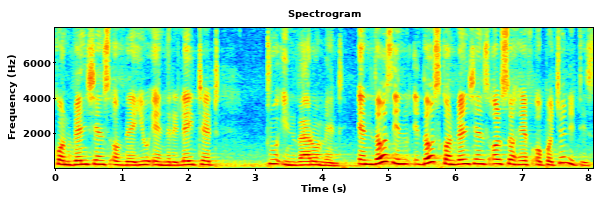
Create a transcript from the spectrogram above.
conventions of the UN related to environment. And those, in, those conventions also have opportunities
